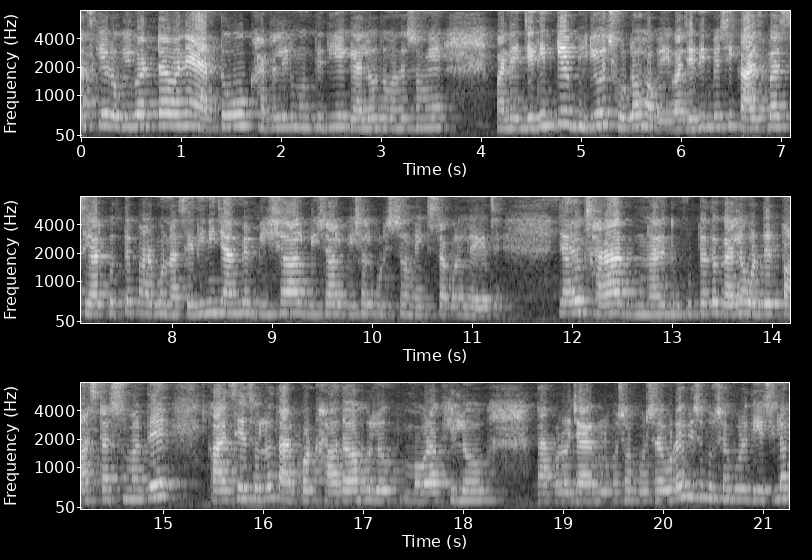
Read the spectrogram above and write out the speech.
আজকে রবিবারটা মানে এত খাটালির মধ্যে দিয়ে গেল তোমাদের সঙ্গে। মানে যেদিনকে ভিডিও ছোট হবে বা যেদিন বেশি কাজ বাজ শেয়ার করতে পারব না, সেদিনই জানবে বিশাল বিশাল বিশাল পরিশ্রম এক্সট্রা করে হয়ে গেছে। যাই হোক, সারা মানে দুপুরটা তো গেল, ওদের পাঁচটার সময়তে কাজ শেষ হলো, তারপর খাওয়া দাওয়া হলো ওরা খেলো, তারপর ওই জায়গাগুলো সব পরিষ্কার করে, বেশি পরিষ্কার করে দিয়েছিলাম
